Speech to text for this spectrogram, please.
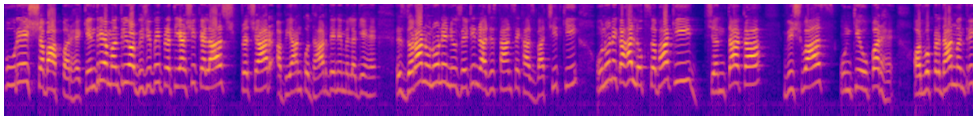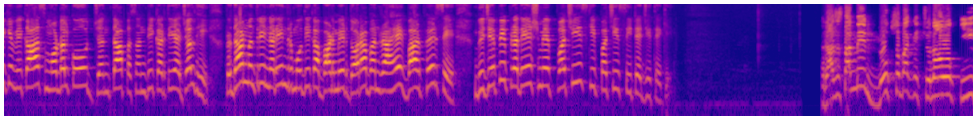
पूरे शबाब पर है। केंद्रीय मंत्री और बीजेपी प्रत्याशी कैलाश प्रचार अभियान को धार देने में लगे हैं। इस दौरान उन्होंने न्यूज़ एटीन राजस्थान से खास बातचीत की। उन्होंने कहा, लोकसभा की जनता का विश्वास उनके ऊपर है और वो प्रधानमंत्री के विकास मॉडल को जनता पसंद भी करती है। जल्द ही प्रधानमंत्री नरेंद्र मोदी का बाड़मेर दौरा बन रहा है। एक बार फिर से बीजेपी प्रदेश में 25 की 25 सीटें जीतेगी। राजस्थान में लोकसभा के चुनावों की,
